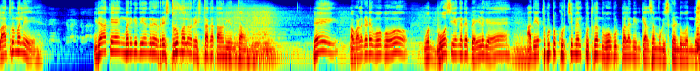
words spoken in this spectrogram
ಬಾತ್ರೂಮಲ್ಲಿ. ಇದ್ಯಾಕೆ ಹೆಂಗೆ ಮನಗಿದಿ ಅಂದರೆ ರೆಸ್ಟ್ ರೂಮಲ್ಲೂ ರೆಸ್ಟ್ ತಗತಾವನಿ ಅಂತ. ಏಯ್ ಆ ಒಳಗಡೆ ಹೋಗು. ಒಂದು ಬೋಸ್ ಹೆಂಗದೆ ಬೆಳ್ಳಗೆ. ಅದು ಎತ್ಬಿಟ್ಟು ಕುರ್ಚಿ ಮೇಲೆ ಕುತ್ಕೊಂಡು ಹೋಗ್ಬಿಟ್ಪಲ್ಲ ನೀನು ಕೆಲಸ ಮುಗಿಸ್ಕೊಂಡು ಒಂದೇ.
